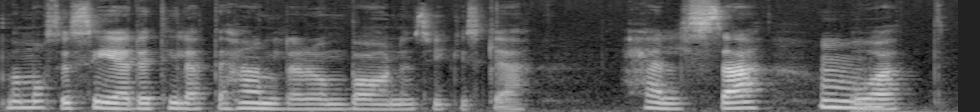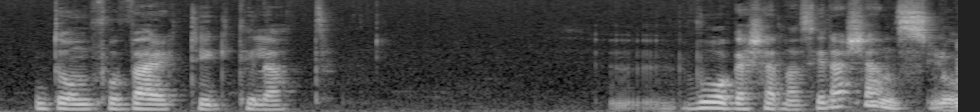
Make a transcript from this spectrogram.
man måste se det till att det handlar om barnens psykiska hälsa och att de får verktyg till att eh, våga känna sina känslor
